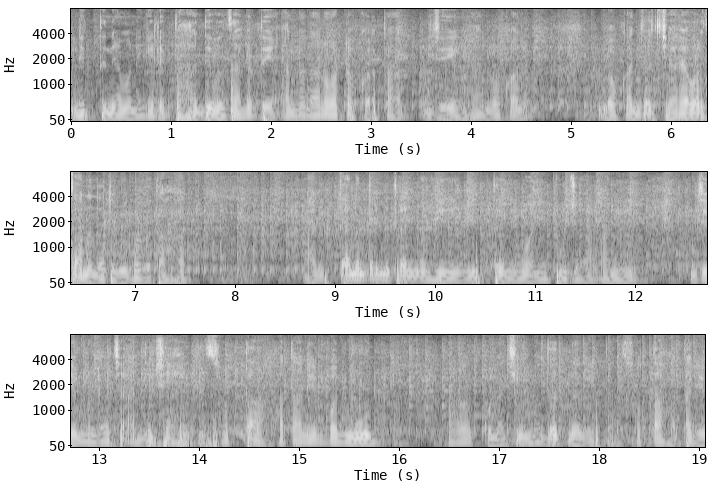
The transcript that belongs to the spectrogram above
नित्यनियमाने गेले दहा दिवस झालं ते अन्नदान वाटप करतात. जे ह्या लोकांना लोकांच्या चेहऱ्यावरचा आनंद तुम्ही बघत आहात. आणि त्यानंतर मित्रांनो ही नित्यनियमाने पूजा आणि जे मंडळाचे अध्यक्ष आहेत ते स्वतः हाताने बनवून कुणाची मदत न घेता स्वतः हाताने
